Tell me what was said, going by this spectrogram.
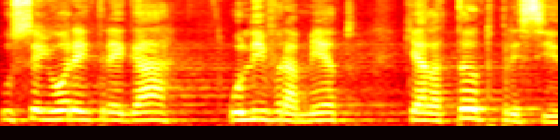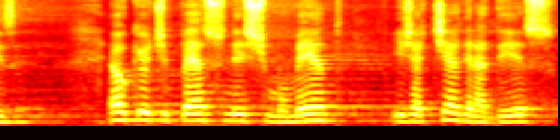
o Senhor entregar o livramento que ela tanto precisa. É o que eu te peço neste momento e já te agradeço,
